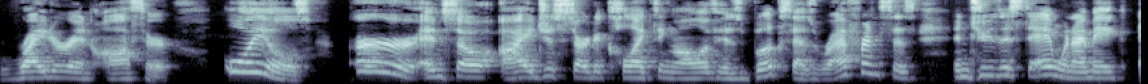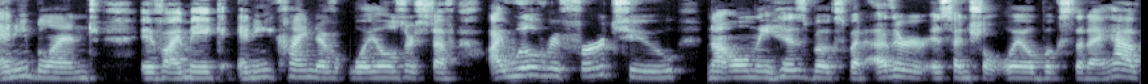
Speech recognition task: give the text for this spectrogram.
writer and author. Oils, er. And so I just started collecting all of his books as references. And to this day, when I make any blend, if I make any kind of oils or stuff, I will refer to not only his books, but other essential oil books that I have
